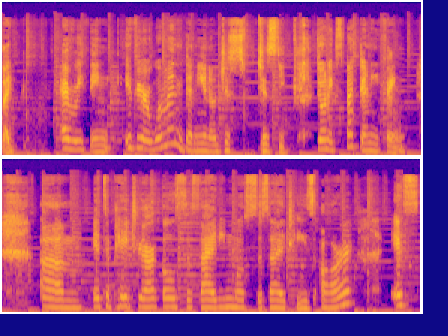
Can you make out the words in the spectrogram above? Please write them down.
Like everything. If you're a woman then you know just just don't expect anything. Um it's a patriarchal society. Most societies are. It's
